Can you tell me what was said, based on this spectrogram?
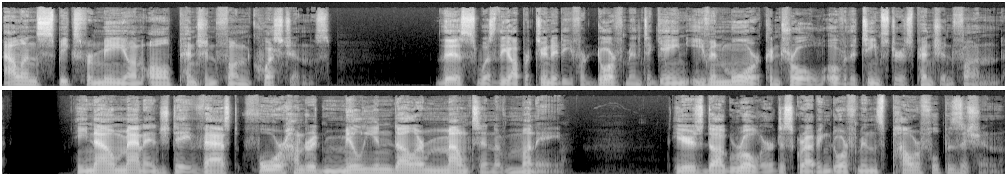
Allen speaks for me on all pension fund questions. This was the opportunity for Dorfman to gain even more control over the Teamsters pension fund. He now managed a vast $400 million mountain of money. Here's Doug Roller describing Dorfman's powerful position.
